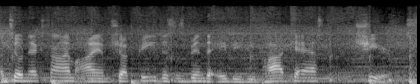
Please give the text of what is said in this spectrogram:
Until next time, I am Chuck P. This has been the ABV Podcast. Cheers.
